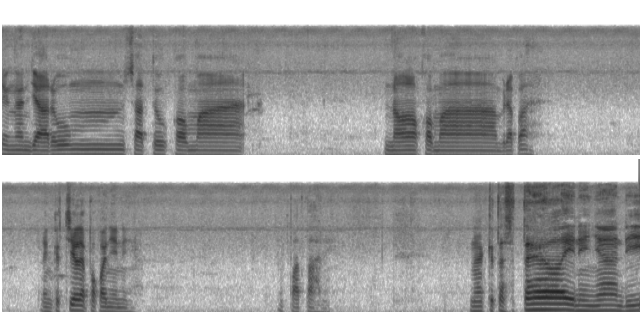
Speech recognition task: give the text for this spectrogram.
Dengan jarum 1, 0, berapa? Paling kecil ya pokoknya ini patah nih. Nah kita setel ininya di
